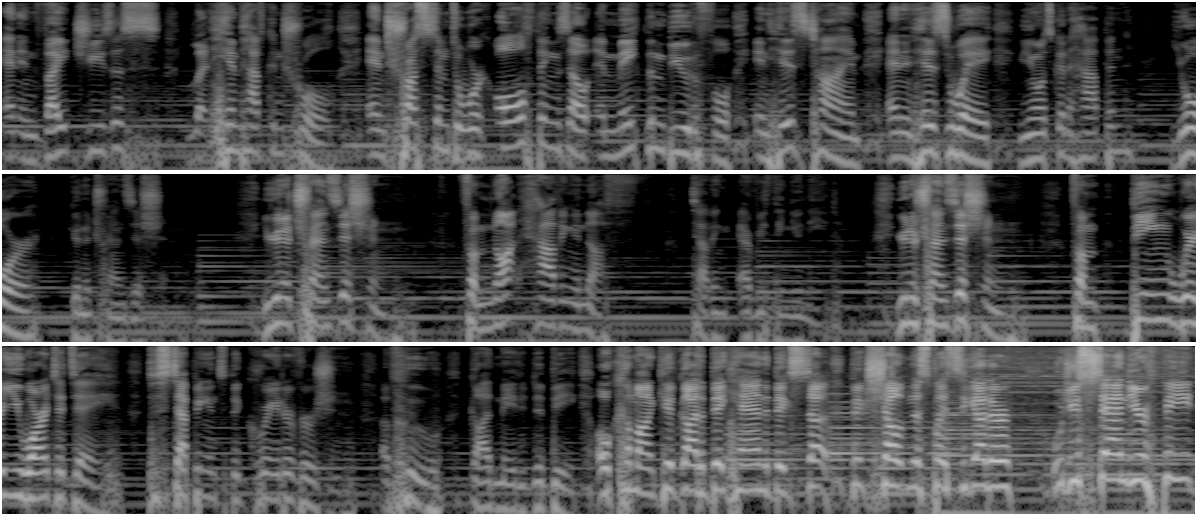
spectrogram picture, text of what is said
and invite Jesus, let Him have control, and trust Him to work all things out and make them beautiful in His time and in His way, you know what's going to happen? You're going to transition. You're going to transition from not having enough to having everything you need. You're going to transition from being where you are today to stepping into the greater version of who God made you to be. Oh, come on, give God a big hand, a big, stu- big shout in this place together. Would you stand to your feet?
